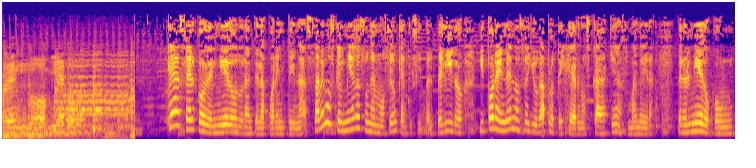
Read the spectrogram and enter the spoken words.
Tengo miedo. ¿Qué hacer con el miedo durante la cuarentena? Sabemos que el miedo es una emoción que anticipa el peligro y por ende nos ayuda a protegernos, cada quien a su manera. Pero el miedo con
